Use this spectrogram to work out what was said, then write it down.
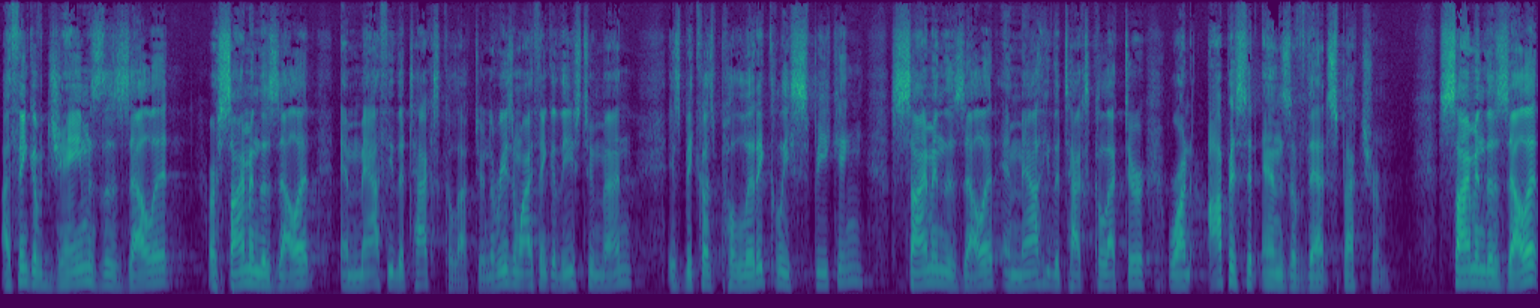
I think of James the zealot or Simon the Zealot and Matthew the tax collector. And the reason why I think of these two men is because politically speaking, Simon the Zealot and Matthew the tax collector were on opposite ends of that spectrum. Simon the Zealot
